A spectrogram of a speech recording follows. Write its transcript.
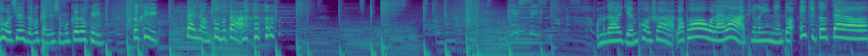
我现在怎么感觉什么歌都可以，都可以带上咚咚哒？我们的严破说啊，老婆我来啦，听了一年多，一直都在哦。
